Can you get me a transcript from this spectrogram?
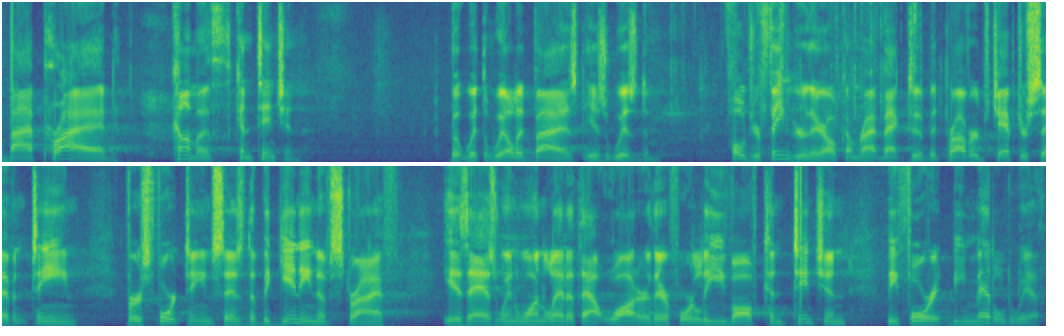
by pride cometh contention, but with the well advised is wisdom. Hold your finger there, I'll come right back to it. But Proverbs chapter 17, verse 14 says, The beginning of strife is as when one letteth out water, therefore leave off contention before it be meddled with.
